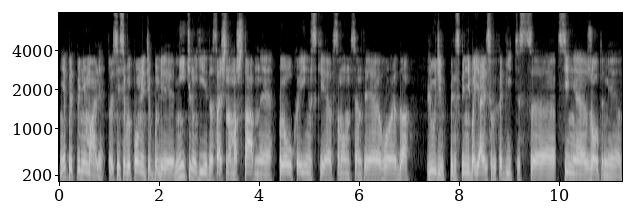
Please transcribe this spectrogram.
не предпринимали. То есть, если вы помните, были митинги достаточно масштабные, проукраинские в самом центре города. Люди, в принципе, не боялись выходить с э, сине-желтыми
